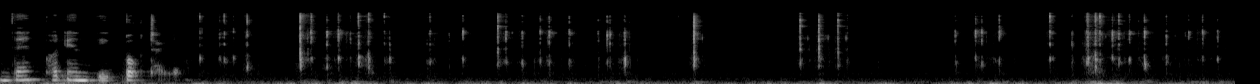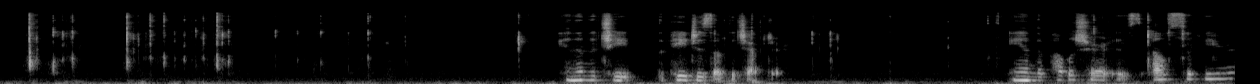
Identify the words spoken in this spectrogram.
And then put in the book title. And then the, the pages of the chapter. And the publisher is Elsevier,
